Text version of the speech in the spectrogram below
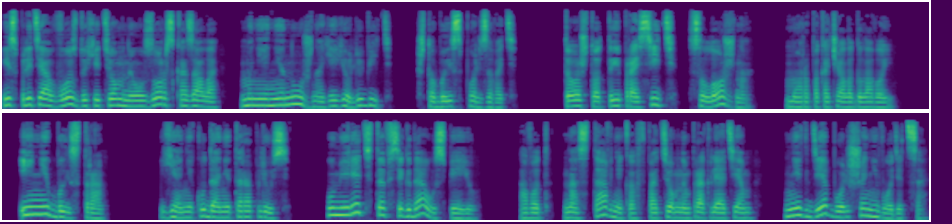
и, сплетя в воздухе темный узор, сказала, «Мне не нужно ее любить, чтобы использовать». «То, что ты просить, сложно», — Мора покачала головой. «И не быстро. Я никуда не тороплюсь. Умереть-то всегда успею. А вот наставников по темным проклятиям нигде больше не водится».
